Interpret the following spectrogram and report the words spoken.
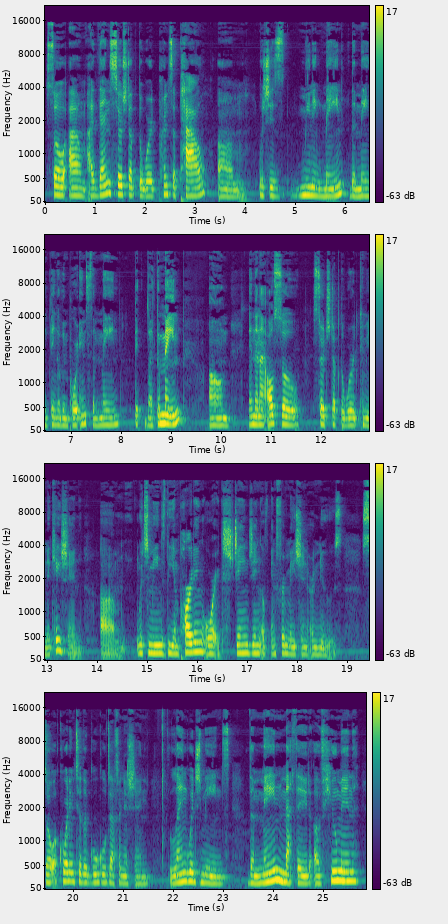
So um, I then searched up the word principal, um, which is meaning main, the main thing of importance, the main like the main. Um, and then I also searched up the word communication, um, which means the imparting or exchanging of information or news. So, according to the Google definition, language means the main method of human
